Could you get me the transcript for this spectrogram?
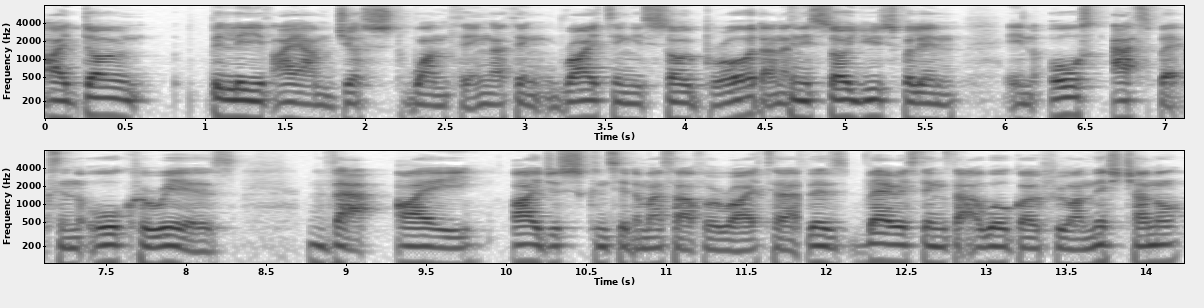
I don't believe I am just one thing. I think writing is so broad and it's so useful in in all aspects and all careers that I I just consider myself a writer. There's various things that I will go through on this channel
